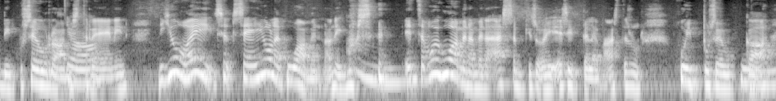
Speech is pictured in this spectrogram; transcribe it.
niin kuin seuraamistreenin, joo. niin joo, ei, se, se ei ole huomenna. Niin kuin se, mm. Et sä voi huomenna mennä SM-kisoihin esittelemään sitä sun huippuseukkaa. Mm.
